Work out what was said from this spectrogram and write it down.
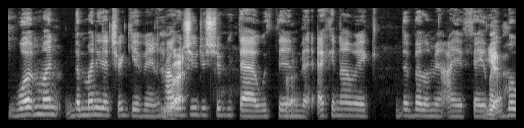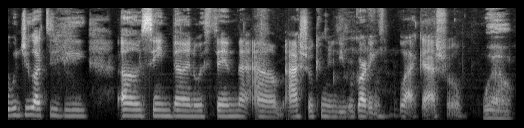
what mon- the money that you're given, how Right. would you distribute that within Right. the economic development IFA? Like, Yeah. what would you like to be um, seen done within the um, Asheville community regarding Black Asheville? Well,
